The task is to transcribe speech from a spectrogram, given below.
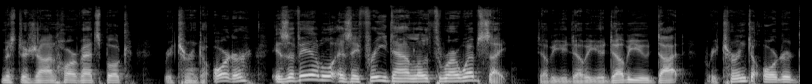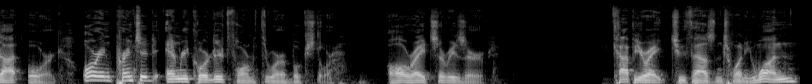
Mr. John Horvat's book, Return to Order, is available as a free download through our website www.returntoorder.org, or in printed and recorded form through our bookstore. All rights are reserved. Copyright 2021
